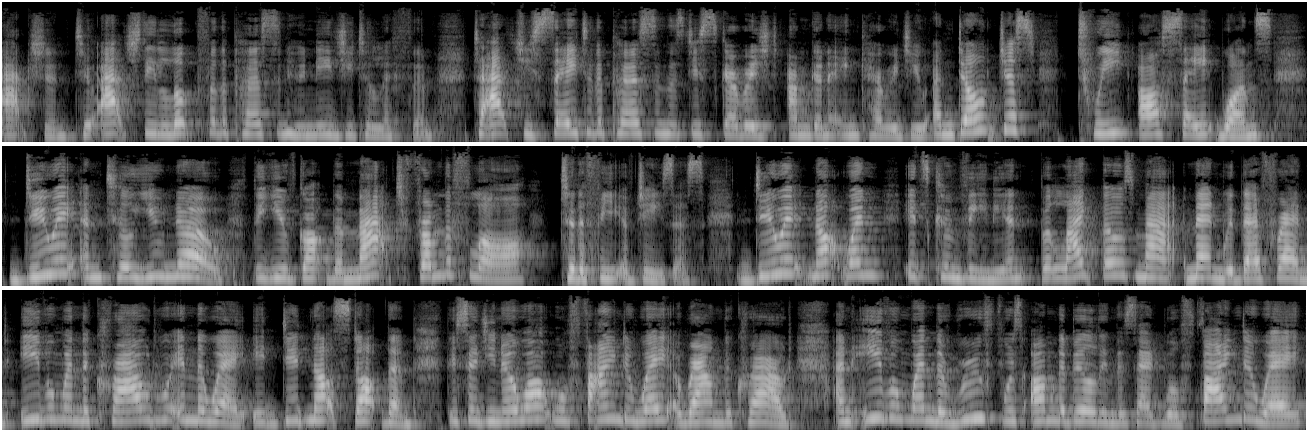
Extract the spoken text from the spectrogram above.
action, to actually look for the person who needs you to lift them, to actually say to the person that's discouraged, I'm going to encourage you. And don't just tweet or say it once. Do it until you know that you've got the mat from the floor to the feet of Jesus. Do it not when it's convenient, but like those ma- men with their friend, even when the crowd were in the way, it did not stop them. They said, you know what? We'll find a way around the crowd. And even when the roof was on the building, they said, we'll find a way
